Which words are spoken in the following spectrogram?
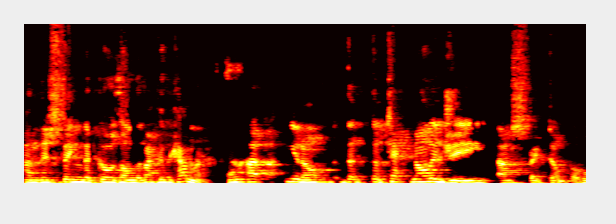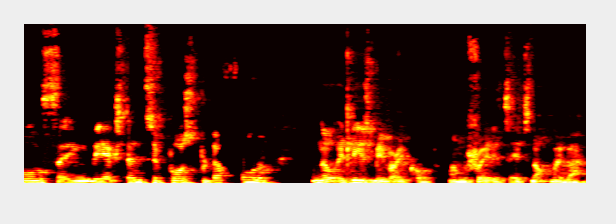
and, this, thing that goes on the back of the camera. And, uh, you know, the, the, technology aspect of the whole thing, the extensive post production, no, it leaves me very cold. I'm afraid it's, it's not my bag.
